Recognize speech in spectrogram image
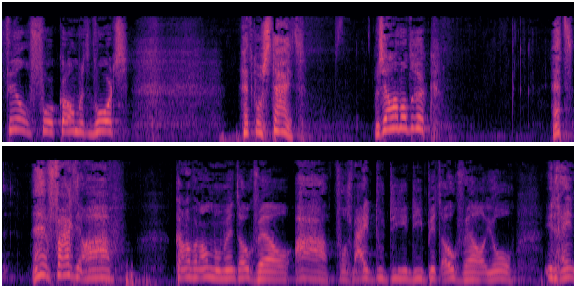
veel voorkomend woord, het kost tijd. We zijn allemaal druk. Het, hè, vaak, ah, kan op een ander moment ook wel. Ah, volgens mij doet die, die bid ook wel, joh. Iedereen,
